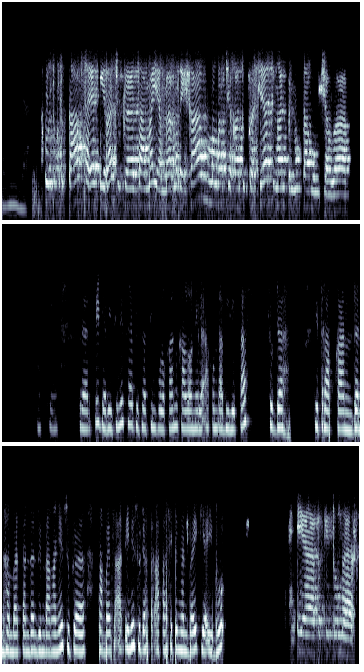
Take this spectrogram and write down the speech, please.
Oh, ya. Untuk tetap saya kira juga sama ya Mbak, mereka mengerjakan tugasnya dengan penuh tanggung jawab. Oke, berarti dari sini saya bisa simpulkan kalau nilai akuntabilitas sudah diterapkan dan hambatan dan rintangannya juga sampai saat ini sudah teratasi dengan baik ya Ibu? Iya, begitu Mbak.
